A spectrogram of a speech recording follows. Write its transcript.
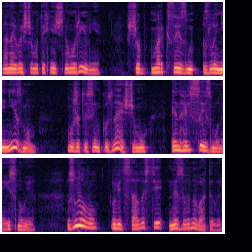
на найвищому технічному рівні, щоб марксизм з ленінізмом, може, ти, синку, знаєш, чому енгельсизму не існує, знову у відсталості не звинуватили.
